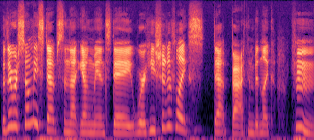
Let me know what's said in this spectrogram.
But there were so many steps in that young man's day where he should have like stepped back and been like, hmm,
